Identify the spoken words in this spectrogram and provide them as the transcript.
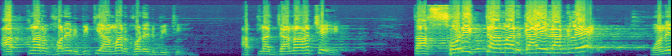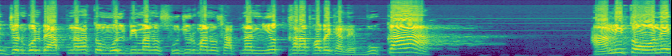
আপনার ঘরের বিটি আমার ঘরের বিটি। আপনার জানা আছে? তার শরীরটা আমার গায়ে লাগলে অনেকজন বলবে, আপনারা তো মলবি মানুষ, হুজুর মানুষ, আপনার নিয়ত খারাপ হবে কেন? বুকা! আমি তো অনেক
